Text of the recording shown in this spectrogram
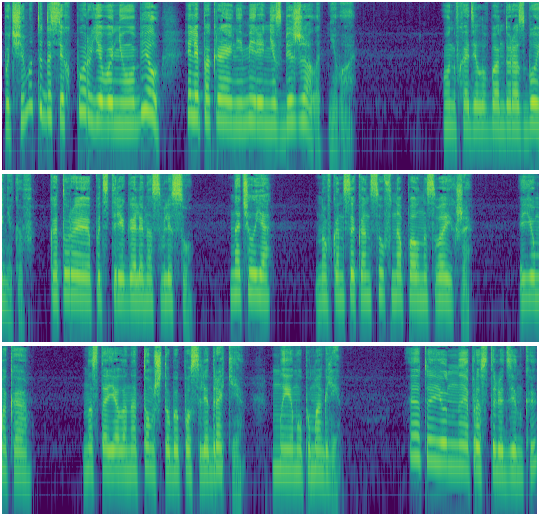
почему ты до сих пор его не убил или, по крайней мере, не сбежал от него?» Он входил в банду разбойников, которые подстерегали нас в лесу. Начал я, но в конце концов напал на своих же. Юмака настояла на том, чтобы после драки мы ему помогли. «Эта юная простолюдинка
